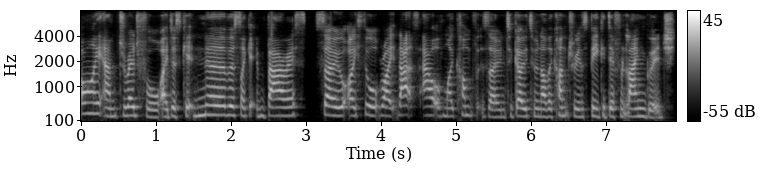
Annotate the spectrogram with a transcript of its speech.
I am dreadful. I just get nervous, I get embarrassed. So I thought, right, that's out of my comfort zone to go to another country and speak a different language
